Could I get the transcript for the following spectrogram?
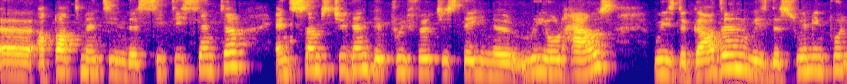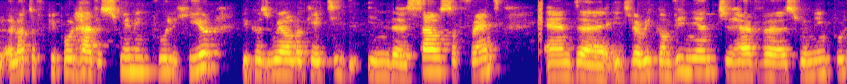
uh, apartments in the city center, and some students, they prefer to stay in a real house with the garden, with the swimming pool. A lot of people have a swimming pool here because we are located in the south of France and uh, it's very convenient to have a swimming pool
